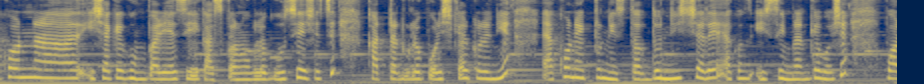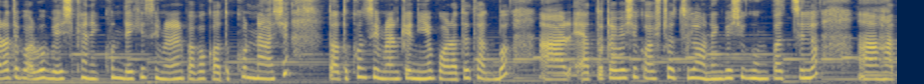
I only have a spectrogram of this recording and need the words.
এখন ঈশাকে ঘুম পাড়িয়েছি, কাজকর্মগুলো গুছিয়ে এসেছি খাটটাটগুলো পরিষ্কার করে নিয়ে, এখন একটু নিস্তব্ধ নিঃসারে এখন সিমরানকে বসে পড়াতে পারব। বেশ খানিক্ষণ দেখি সিমরানের বাবা কতক্ষণ না আসে, ততক্ষণ সিমরানকে নিয়ে পড়াতে থাকব। আর এতটা বেশি কষ্ট হচ্ছিল, অনেক বেশি ঘুম পাচ্ছিলো হাত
